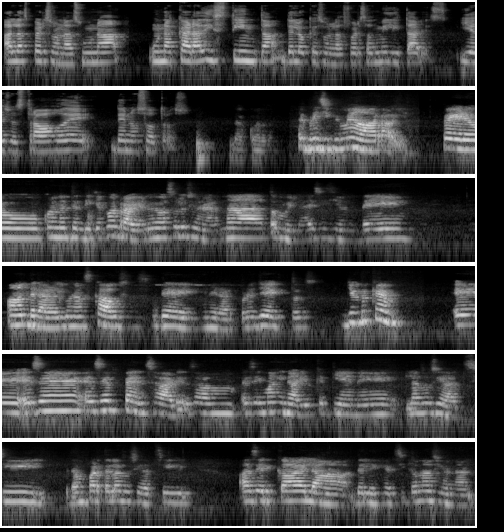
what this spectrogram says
a las personas una, una cara distinta de lo que son las fuerzas militares. Y eso es trabajo de, de nosotros. De acuerdo. Al principio me daba rabia, pero cuando entendí que con rabia no iba a solucionar nada, tomé la decisión de abanderar algunas causas, de generar proyectos. Yo creo que eh, ese, ese pensar, esa, ese imaginario que tiene la sociedad civil, gran parte de la sociedad civil, acerca de la, del ejército nacional,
